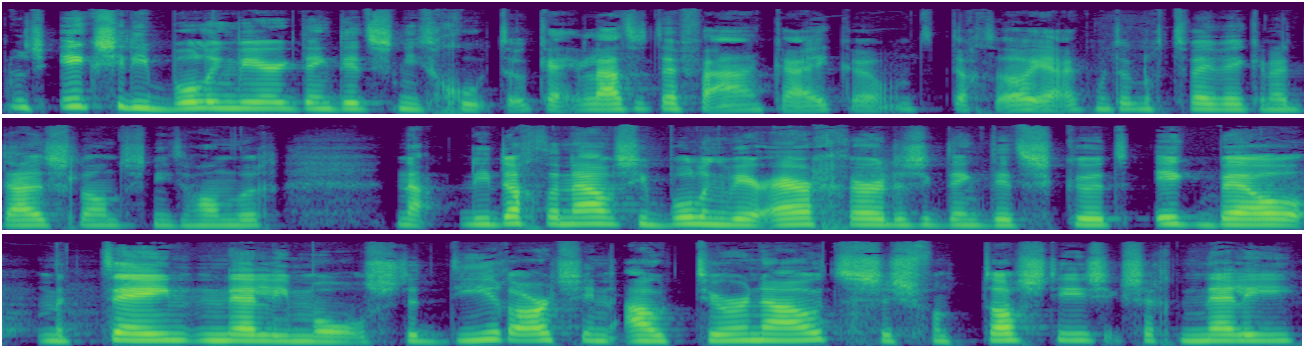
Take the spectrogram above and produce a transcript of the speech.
Dus ik zie die bolling weer. Ik denk, dit is niet goed. Oké, laten we het even aankijken. Want ik dacht, oh ja, ik moet ook nog twee weken naar Duitsland. is niet handig. Nou, die dag daarna was die bolling weer erger. Dus ik denk, dit is kut. Ik bel meteen Nelly Mols, de dierenarts in Oud-Turnhout. Ze is fantastisch. Ik zeg, Nelly...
